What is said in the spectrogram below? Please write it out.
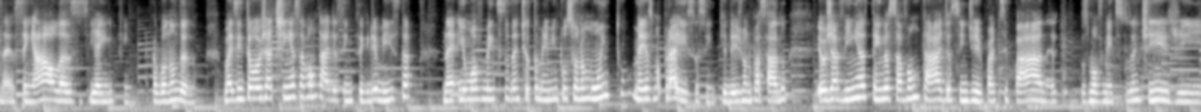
né, sem aulas, e aí, enfim, acabou não dando. Mas então eu já tinha essa vontade, assim, de ser gremista, né? E o movimento estudantil também me impulsionou muito mesmo para isso, assim, porque desde o ano passado eu já vinha tendo essa vontade, assim, de participar, né, dos movimentos estudantis, de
